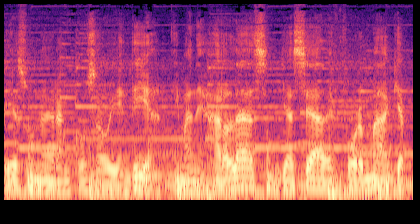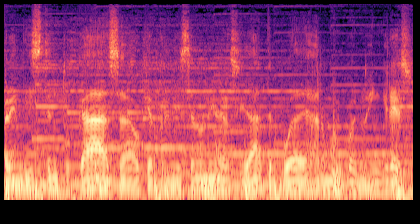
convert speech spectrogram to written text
es una gran cosa hoy en día y manejarlas ya sea de forma que aprendiste en tu casa o que aprendiste en la universidad te puede dejar muy buenos ingresos.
